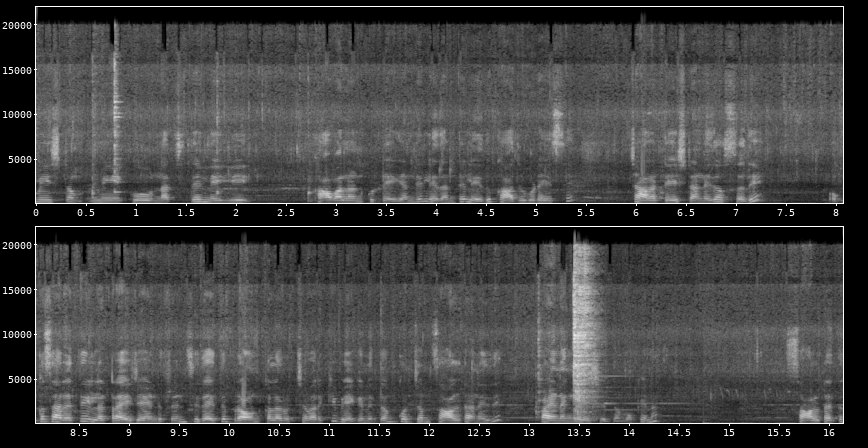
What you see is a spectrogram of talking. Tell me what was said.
మీ ఇష్టం మీకు నచ్చితే నెయ్యి కావాలనుకుంటే వేయండి లేదంటే లేదు కాజు కూడా వేస్తే చాలా టేస్ట్ అనేది వస్తుంది. ఒక్కసారి అయితే ఇలా ట్రై చేయండి ఫ్రెండ్స్. ఇదైతే బ్రౌన్ కలర్ వచ్చే వరకు వేగనిద్దాం. కొంచెం సాల్ట్ అనేది పైనంగా వేసేద్దాం. ఓకేనా? సాల్ట్ అయితే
